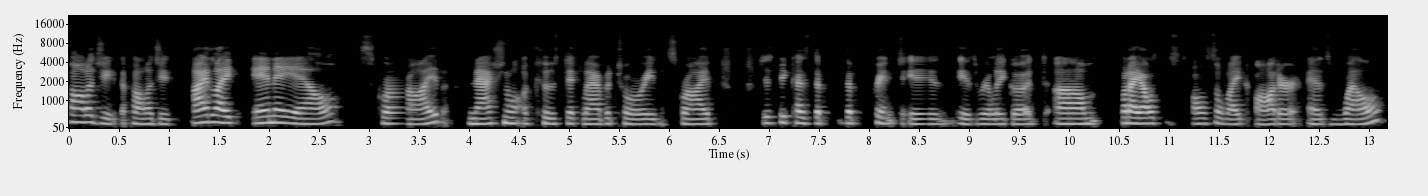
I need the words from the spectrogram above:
Apologies, apologies. I like NAL Scribe, National Acoustic Laboratory Scribe, just because the, the print is, is really good. Um, but I also, also like Otter as well.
